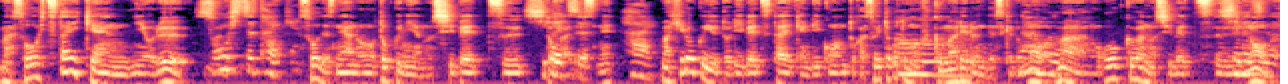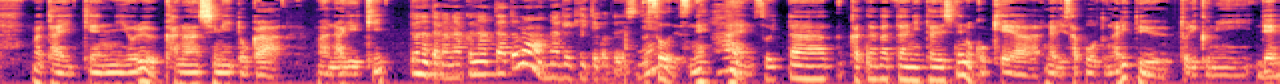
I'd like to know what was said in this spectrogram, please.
まあ、喪失体験による、喪失体験。そうですね。あの、特にあの、死別死とかで別すね。はい。まあ、広く言うと離別体験、離婚とかそういったことも含まれるんですけども、どまあ、あの、多くはあの死別死別。の、まあ、体験による悲しみとか、まあ、嘆き、どなたが亡くなった後の嘆きってことですね。そうですね、ははいい。そういった方々に対してのこうケアなりサポートなりという取り組みで、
